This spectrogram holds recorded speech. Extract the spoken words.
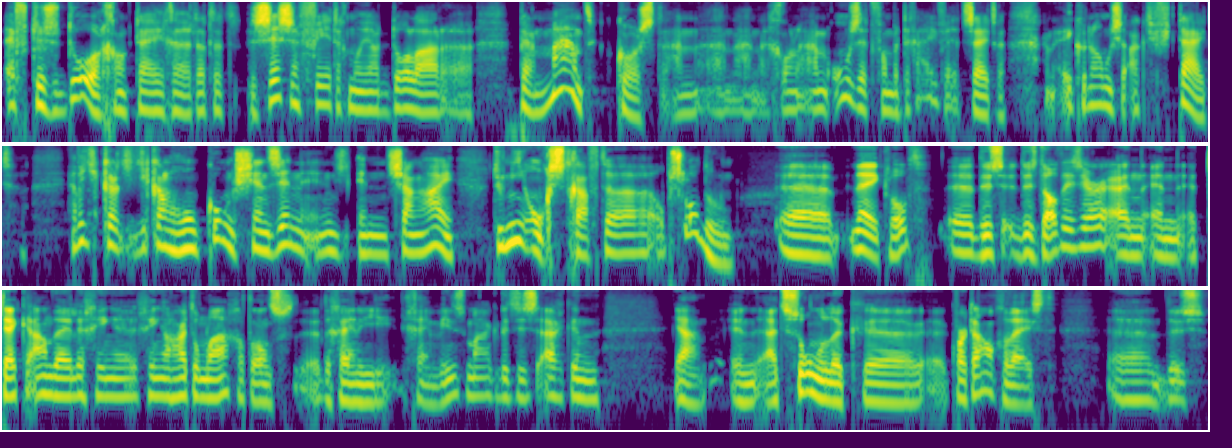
even tussendoor gewoon tegen dat het 46 miljard dollar eh, per maand kost aan, aan, aan, gewoon aan omzet van bedrijven, et cetera. Aan economische activiteit. Ja, want je kan, je kan Hongkong, Shenzhen en, en Shanghai toen niet ongestraft op slot doen. Eh, nee, klopt. Eh, dus, dus dat is er. En, en tech-aandelen gingen, gingen hard omlaag. Althans, eh, degene die geen winst maken. Dus het is eigenlijk een, ja, een uitzonderlijk eh, kwartaal geweest. Eh, dus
